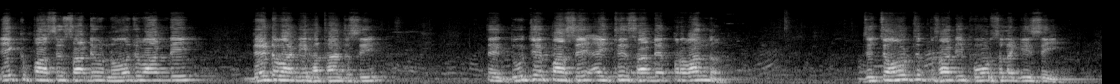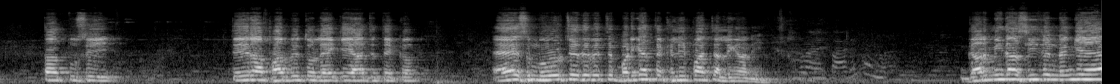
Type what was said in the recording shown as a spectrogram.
ਇੱਕ ਪਾਸੇ ਸਾਡੇ ਉਹ ਨੌਜਵਾਨ ਦੀ ਡੈਡ ਬਾਡੀ ਹੱਥਾਂ 'ਚ ਸੀ ਤੇ ਦੂਜੇ ਪਾਸੇ ਇੱਥੇ ਸਾਡੇ ਪ੍ਰਬੰਧ ਜਚੌਣ 'ਚ ਸਾਡੀ ਫੋਰਸ ਲੱਗੀ ਸੀ, ਤਾਂ ਤੁਸੀਂ 13 ਫਰਵਰੀ ਤੋਂ ਲੈ ਕੇ ਅੱਜ ਤੱਕ ਇਸ ਮੋਰਚੇ ਦੇ ਵਿੱਚ ਬੜੀਆਂ ਤਕਲੀਫਾਂ ਚੱਲੀਆਂ ਨੇ। ਗਰਮੀ ਦਾ ਸੀਜ਼ਨ ਲੰਘਿਆ।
